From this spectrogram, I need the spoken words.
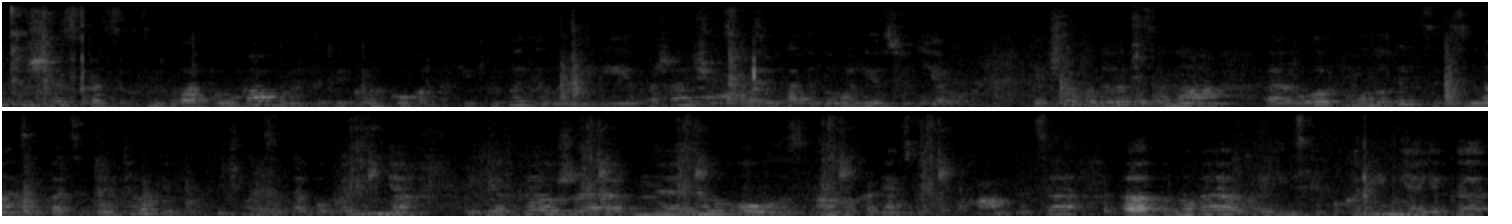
хочу ще якраз акцентувати увагу на тих вікових когортах, які виділені, і вважаю, що ці результати доволі суттєво. Якщо подивитися на е, когорту молодих, це 18-29 років, фактично це те покоління, яке вже не виховувалося в рамках радянської пропаганди. Це е, нове українське покоління, яке е,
